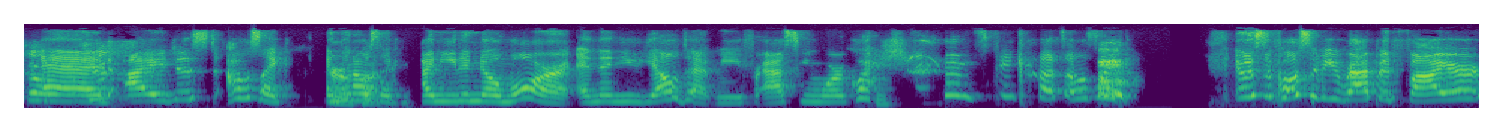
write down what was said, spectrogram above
so and just- I just I was like, and then I was like, I need to know more. And then you yelled at me for asking more questions because I was like, it was supposed to be rapid fire.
